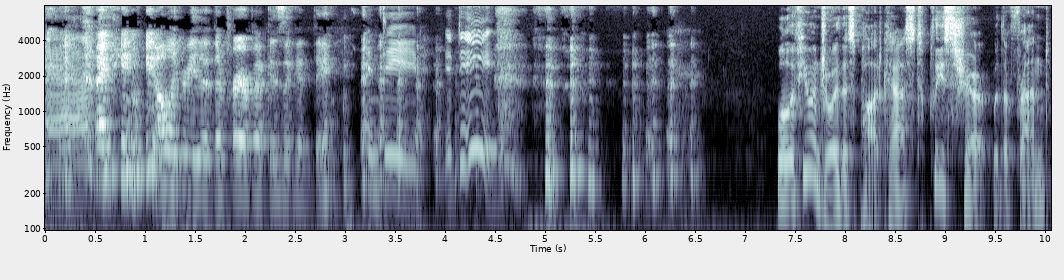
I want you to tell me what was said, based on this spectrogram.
I mean, we all agree that the prayer book is a good thing. Indeed. Indeed. Well, if you enjoy this podcast, please share it with a friend.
